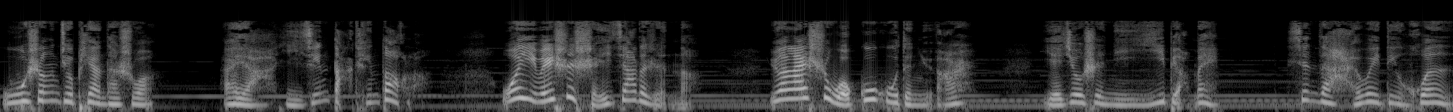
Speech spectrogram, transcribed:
无声就骗他说：“哎呀，已经打听到了，我以为是谁家的人呢，原来是我姑姑的女儿。”也就是你姨表妹，现在还未订婚。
